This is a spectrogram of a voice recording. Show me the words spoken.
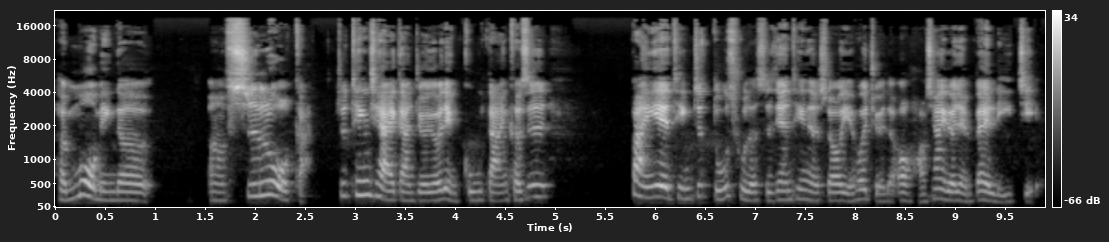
很莫名的嗯失落感，就听起来感觉有点孤单。可是半夜听就独处的时间听的时候，也会觉得哦，好像有点被理解。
